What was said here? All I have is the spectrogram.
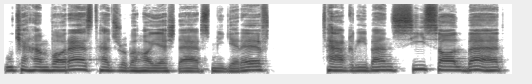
او که همواره از تجربه هایش درس می گرفت تقریبا سی سال بعد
